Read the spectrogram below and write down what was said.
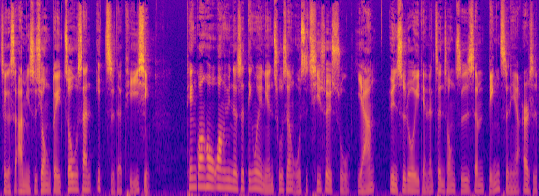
这个是阿明师兄对周三一直的提醒。天光后旺运的是丁未年出生，五十七岁属羊；运势弱一点的正冲值日生丙子年二十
